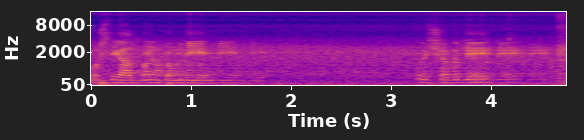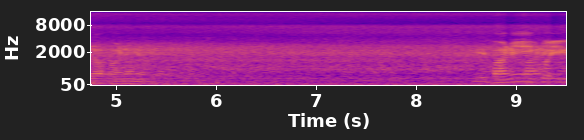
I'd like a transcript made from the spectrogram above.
ਉਸ ਦੀ ਆਤਮਾ ਨੂੰ ਟੁੰਬਦੀ ਹੈ। ਉਹ ਸ਼ਬਦ ਦੇ ਜਾਂ ਬਾਣੀ ਹੈ। ਇਹ ਬਾਣੀ ਕੋਈ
